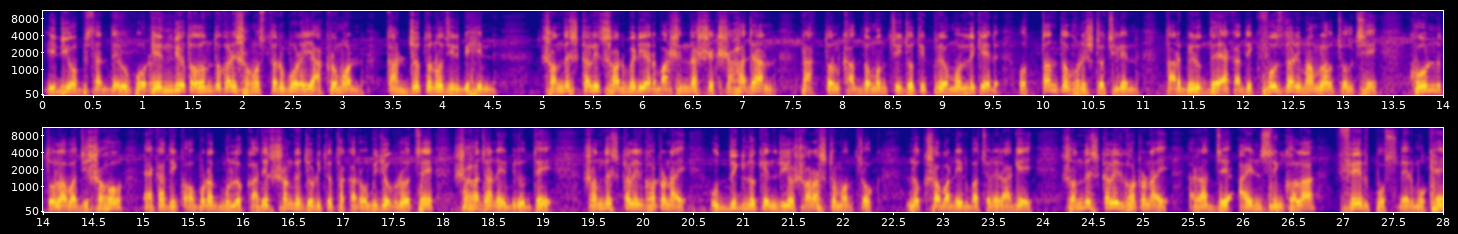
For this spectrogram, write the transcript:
ইডি অফিসারদের উপর। কেন্দ্রীয় তদন্তকারী সংস্থার উপর এই আক্রমণ কার্যত নজিরবিহীন। সন্দেশখালীর সরবেরিয়ার বাসিন্দা শেখ শাহজাহান প্রাক্তন খাদ্যমন্ত্রী জ্যোতিপ্রিয় মল্লিকের অত্যন্ত ঘনিষ্ঠ ছিলেন। তার বিরুদ্ধে একাধিক ফৌজদারি মামলাও চলছে। খুন, তোলাবাজি সহ একাধিক অপরাধমূলক কাজের সঙ্গে জড়িত থাকার অভিযোগ রয়েছে শাহজাহানের বিরুদ্ধে। সন্দেশকালীর ঘটনায় উদ্বিগ্ন কেন্দ্রীয় স্বরাষ্ট্র মন্ত্রক। লোকসভা নির্বাচনের আগে সন্দেশকালীর ঘটনায় রাজ্যে আইন শৃঙ্খলা ফের প্রশ্নের মুখে।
